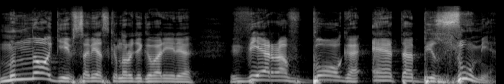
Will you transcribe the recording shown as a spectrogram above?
Многие в советском народе говорили, вера в Бога – это безумие.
